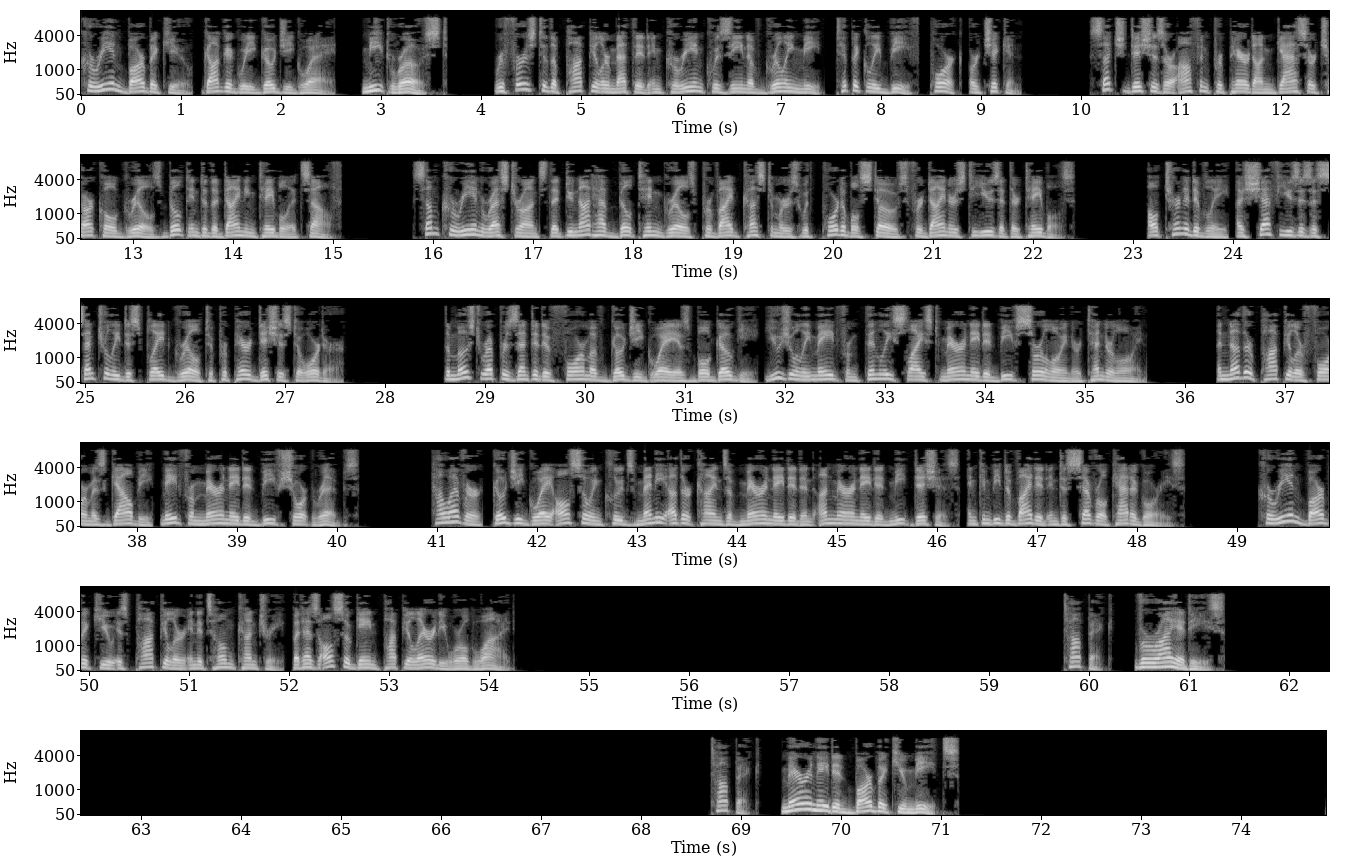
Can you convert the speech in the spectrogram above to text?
Korean barbecue, gagagui goji gui meat roast", refers to the popular method in Korean cuisine of grilling meat, typically beef, pork, or chicken. Such dishes are often prepared on gas or charcoal grills built into the dining table itself. Some Korean restaurants that do not have built-in grills provide customers with portable stoves for diners to use at their tables. Alternatively, a chef uses a centrally displayed grill to prepare dishes to order. The most representative form of goji gui is bulgogi, usually made from thinly sliced marinated beef sirloin or tenderloin. Another popular form is galbi, made from marinated beef short ribs. However, goji gui also includes many other kinds of marinated and unmarinated meat dishes, and can be divided into several categories. Korean barbecue is popular in its home country, but has also gained popularity worldwide. Varieties Topic: Marinated barbecue meats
